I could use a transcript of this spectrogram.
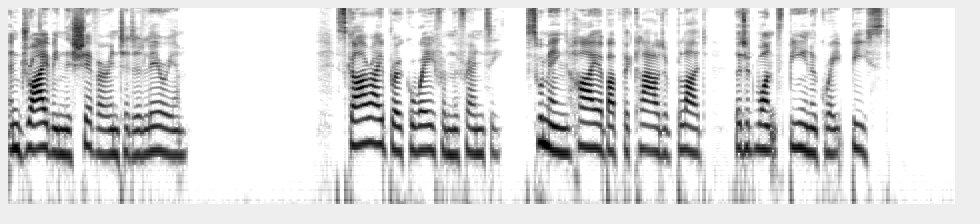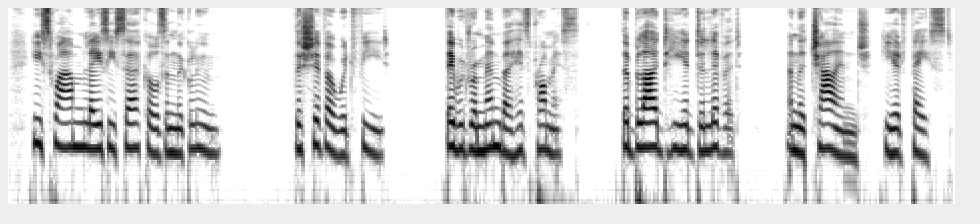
and driving the shiver into delirium. Scar broke away from the frenzy, swimming high above the cloud of blood that had once been a great beast. He swam lazy circles in the gloom. The shiver would feed. They would remember his promise, the blood he had delivered, and the challenge he had faced.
